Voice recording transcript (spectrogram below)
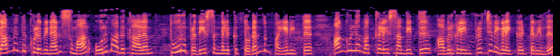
கம்மெத்த குழுவினர் சுமார் ஒரு மாத காலம் தூர பிரதேசங்களுக்கு தொடர்ந்தும் பயணித்து அங்குள்ள மக்களை சந்தித்து அவர்களின் பிரச்சனைகளை கேட்டறிந்து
